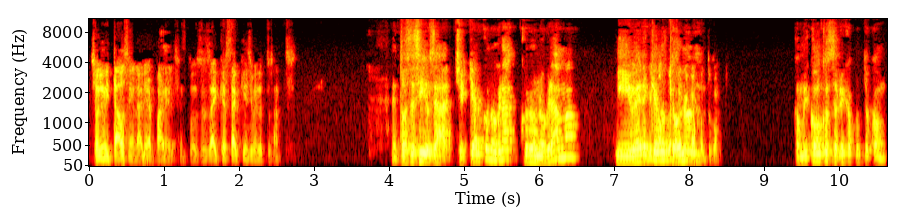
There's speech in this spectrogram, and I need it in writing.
son limitados en el área de paneles, entonces hay que estar 15 minutos antes. Entonces sí, o sea, chequear cronograma y ver qué es lo que uno... ComicConCostaRica.com.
